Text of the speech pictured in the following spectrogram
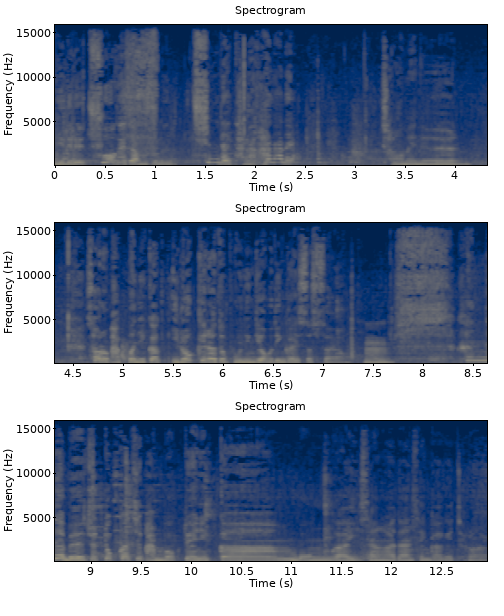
니들의 추억의 장소는 침대 다락 하나네? 처음에는 서로 바쁘니까 이렇게라도 보는 게 어딘가 했었어요. 음. 근데 매주 똑같이 반복되니까 뭔가 이상하다는 생각이 들어요.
